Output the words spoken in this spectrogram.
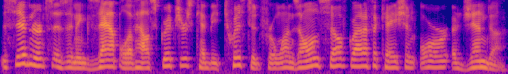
This ignorance is an example of how scriptures can be twisted for one's own self gratification or agenda.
